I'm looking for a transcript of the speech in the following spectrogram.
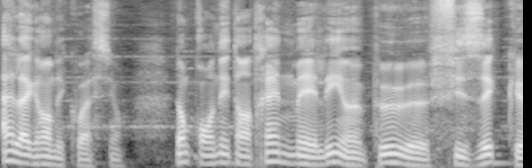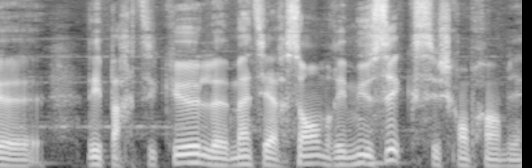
à la Grande Équation. Donc on est en train de mêler un peu euh, physique euh, des particules, matière sombre et musique, si je comprends bien.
